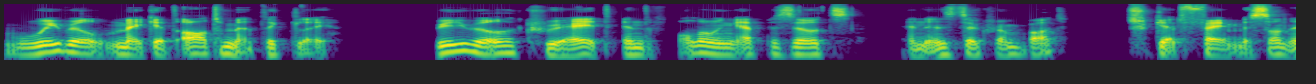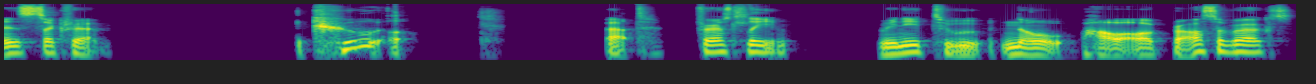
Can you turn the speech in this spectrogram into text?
we will make it automatically. We will create in the following episodes an Instagram bot to get famous on Instagram. Cool. But firstly, we need to know how our browser works,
